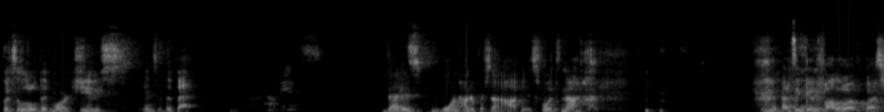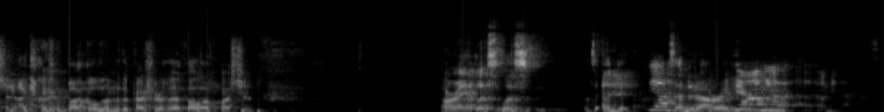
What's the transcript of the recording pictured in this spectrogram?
puts a little bit more juice into the bet. Is that obvious? That is 100% obvious. What's not? That's a good follow up question. I kind of buckled under the pressure of that follow up question. All right, let's let's let's end it. Yeah. Let's end it out right Well, here. I'm gonna. I mean, I'm gonna say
